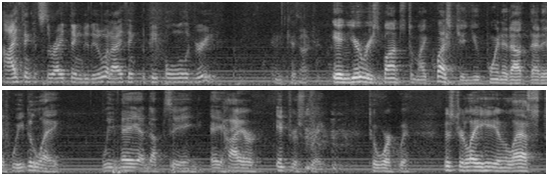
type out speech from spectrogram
I think it's the right thing to do, and I think the people will agree. Okay. In your response to my question, you pointed out that if we delay, we may end up seeing a higher interest rate to work with. Mr. Leahy, in the last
